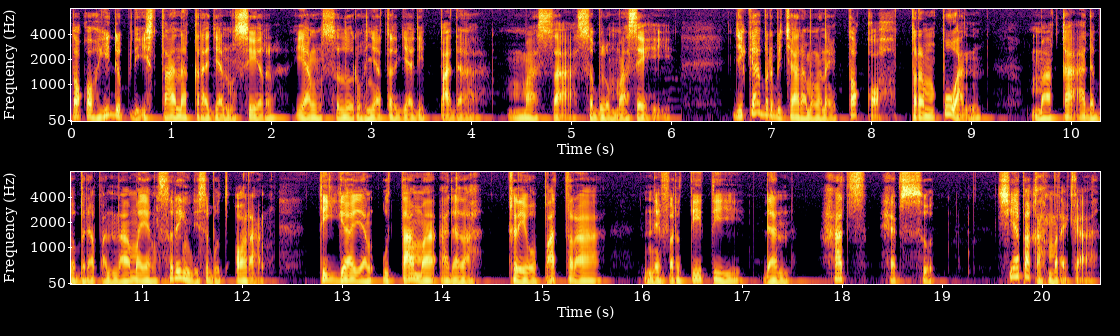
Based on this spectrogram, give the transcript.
tokoh hidup di istana kerajaan Mesir yang seluruhnya terjadi pada masa sebelum Masehi. Jika berbicara mengenai tokoh perempuan, maka ada beberapa nama yang sering disebut orang. Tiga yang utama adalah Cleopatra, Nefertiti, dan Hatshepsut. Siapakah mereka?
